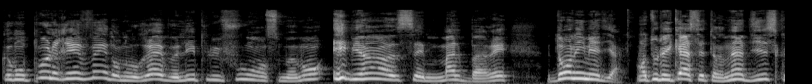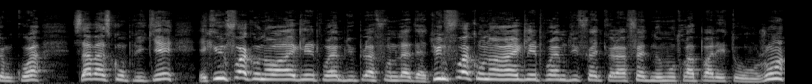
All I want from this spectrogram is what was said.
comme on peut le rêver dans nos rêves les plus fous en ce moment, eh bien, c'est mal barré dans l'immédiat. En tous les cas, c'est un indice comme quoi ça va se compliquer et qu'une fois qu'on aura réglé le problème du plafond de la dette, une fois qu'on aura réglé le problème du fait que la Fed ne montrera pas les taux en juin,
